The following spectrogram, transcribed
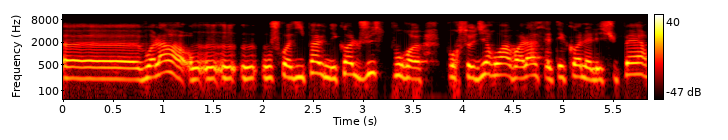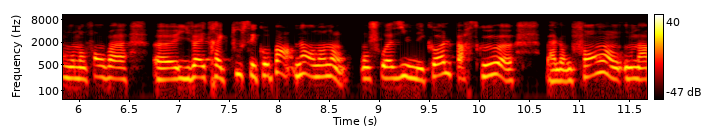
Euh, voilà, on ne choisit pas une école juste pour, euh, pour se dire, ouais, voilà, cette école, elle est super, mon enfant va, il va être avec tous ses copains. Non, non, non. On choisit une école parce que bah, l'enfant, on a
